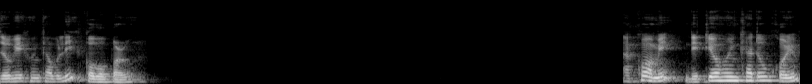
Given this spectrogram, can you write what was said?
যৌগিক সংখ্যা বুলি ক'ব পাৰোঁ। আকৌ আমি দ্বিতীয় সংখ্যাটো কৰিম।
